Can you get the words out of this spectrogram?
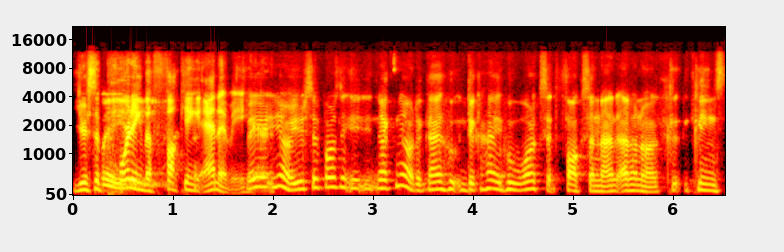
You're supporting the fucking enemy. But you're, Here. you know, you're supporting like no, the guy who the guy who works at Fox and I, I don't know cl- cleans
